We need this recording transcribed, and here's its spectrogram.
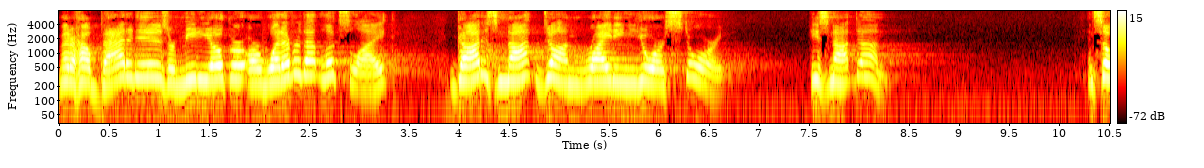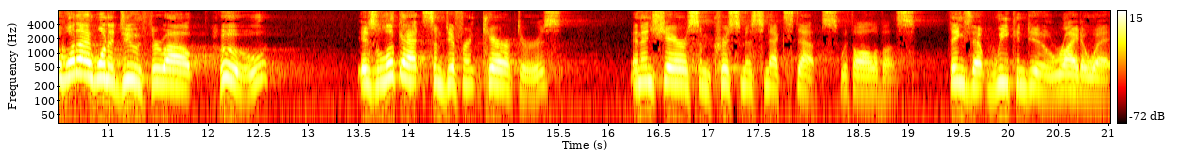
no matter how bad it is or mediocre or whatever that looks like, God is not done writing your story. He's not done. And so, what I want to do throughout Who is look at some different characters and then share some Christmas next steps with all of us, things that we can do right away.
